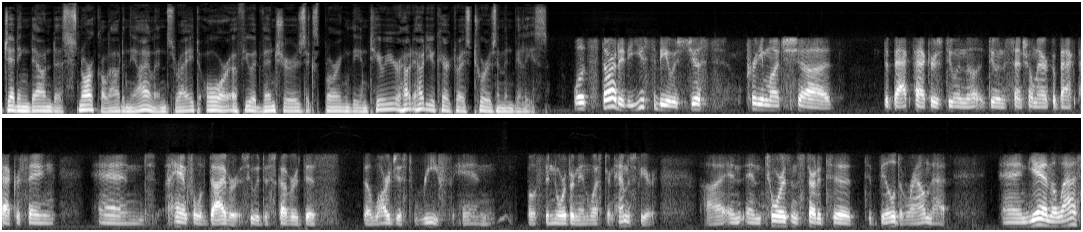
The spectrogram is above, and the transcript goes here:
jetting down to snorkel out in the islands, right? Or a few adventurers exploring the interior. How, how do you characterize tourism in Belize? Well, it started. It used to be. It was just pretty much uh, the backpackers doing the doing the Central America backpacker thing, and a handful of divers who had discovered this the largest reef in both the northern and western hemisphere, uh, and and tourism started to to build around that. And yeah, in the last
